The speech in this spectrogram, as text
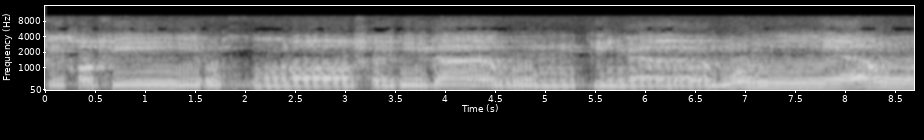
ثم نفخ فيه أخرى فإذا هم قيام ينظرون.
